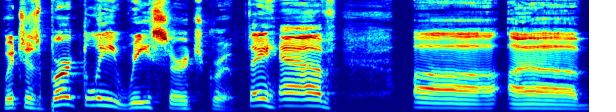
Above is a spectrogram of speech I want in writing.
which is Berkeley Research Group. They have uh, a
